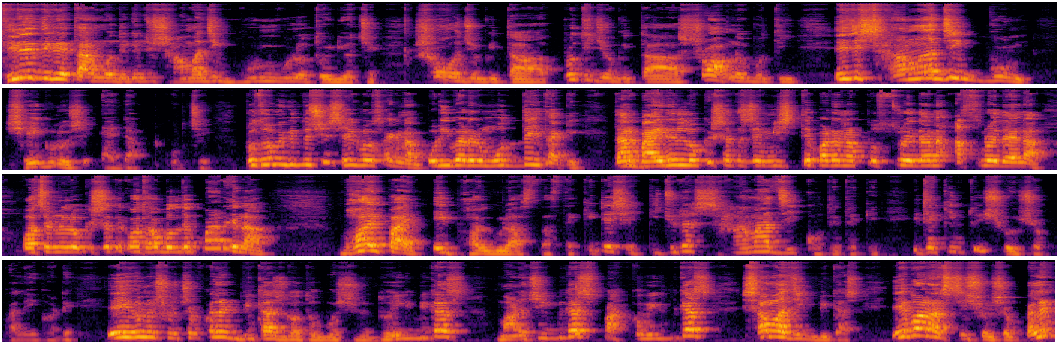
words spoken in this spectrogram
ধীরে ধীরে তার মধ্যে কিন্তু সামাজিক গুণগুলো তৈরি হচ্ছে। সহযোগিতা, প্রতিযোগিতা, সহানুভূতি, এই যে সামাজিক গুণ সেইগুলো সে অ্যাডাপ্ট করছে। প্রথমে কিন্তু সে সেগুলো থাকে না, পরিবারের মধ্যেই থাকে। তার বাইরের লোকের সাথে সে মিশতে পারে না, প্রশ্রয় দেয় না, আশ্রয় দেয় না, অচেনা লোকের সাথে কথা বলতে পারে না। ভয় পায়। এই ভয়গুলো আস্তে আস্তে কেটে সে কিছুটা সামাজিক হতে থাকে এটা কিন্তু এই শৈশবকালেই ঘটে। এই হলো শৈশবকালের বিকাশগত বৈশিষ্ট্য। দৈহিক বিকাশ, মানসিক বিকাশ প্রাক্ষবিক বিকাশ, সামাজিক বিকাশ। এবার আসছি শৈশবকালের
